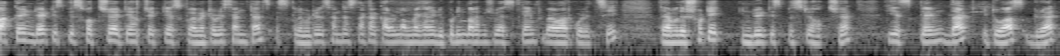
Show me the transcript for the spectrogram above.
বাক্যের ইনডাইরেক্ট স্পিচ হচ্ছে এটি হচ্ছে একটি এক্সক্লেমেটরি সেন্টেন্স এক্সক্লেমেটরি সেন্টেন্স থাকার কারণে আমরা এখানে রিপোর্টিং ভার্ব হিসেবে এক্সক্লেমড ব্যবহার করেছি। তাই আমাদের সঠিক ইনডাইরেক্ট স্পিচটি হচ্ছে he exclaimed that it was great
